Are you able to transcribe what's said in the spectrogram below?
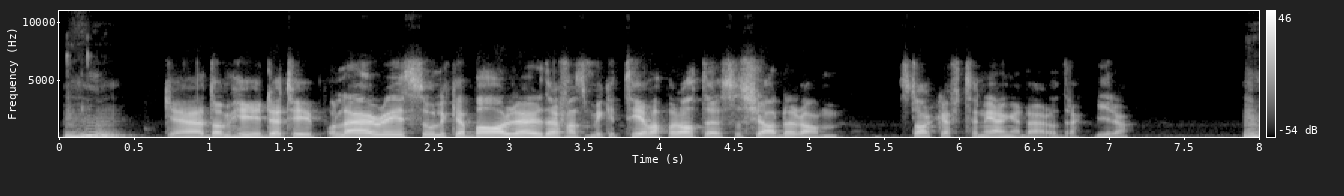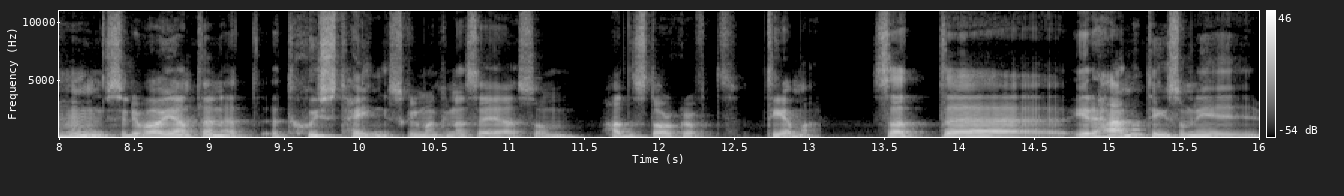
Mhm. Och, eh, de hyrde typ O'Larrys, olika barer, där det fanns mycket tv-apparater, så körde de Starcraft-turneringar där och drack bira. Mhm, Så det var egentligen ett, ett schysst häng skulle man kunna säga som hade Starcraft-tema. Så att, eh, är det här någonting som ni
